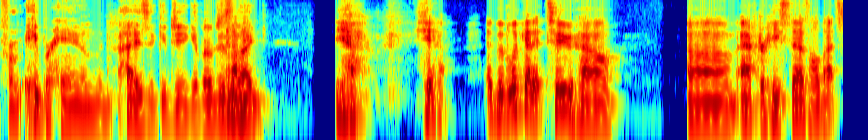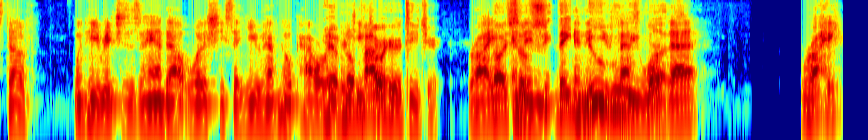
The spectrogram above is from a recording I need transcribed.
from Abraham and Isaac and Jacob. I'm just and I like, mean, yeah yeah and then look at it too how um after he says all that stuff when he reaches his hand out what does she say you have no power we have here, no teacher?" power here, teacher. right? Oh, And so then- she- they knew you who he was. That right?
